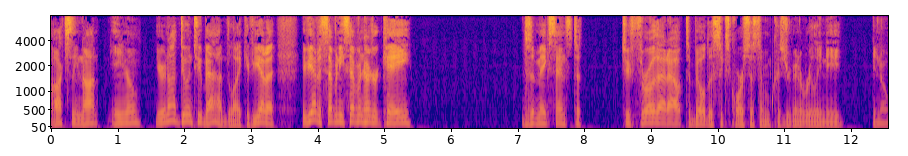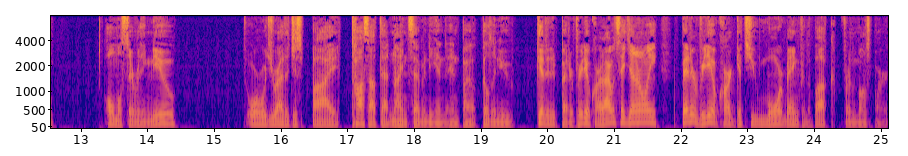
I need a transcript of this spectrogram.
actually not, you know, you're not doing too bad. Like if you had a if you had a 7700K does it make sense to to throw that out to build a six core system because you're going to really need, you know, almost everything new or would you rather just buy toss out that 970 and and buy, build a new get a better video card? I would say generally better video card gets you more bang for the buck for the most part.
